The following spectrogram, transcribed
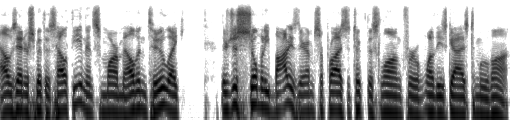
Alexander Smith is healthy, and then Semar Melvin too, like there's just so many bodies there. I'm surprised it took this long for one of these guys to move on.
